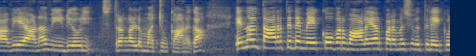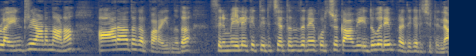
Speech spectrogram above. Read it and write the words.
കാവ്യയാണ് വീഡിയോയിൽ ചിത്രങ്ങളിലും മറ്റും കാണുക. എന്നാൽ താരത്തിന്റെ മേക്ക് ഓവർ വാളയാർ പരമശിവത്തിലേക്കുള്ള എൻട്രിയാണെന്നാണ് ആരാധകർ പറയുന്നത്. സിനിമയിലേക്ക് തിരിച്ചെത്തുന്നതിനെ കുറിച്ച് കാവ്യ ഇതുവരെയും പ്രതികരിച്ചിട്ടില്ല.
